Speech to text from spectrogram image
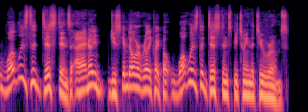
what was the distance? I know you you skimmed over it really quick, but what was the distance between the two rooms?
